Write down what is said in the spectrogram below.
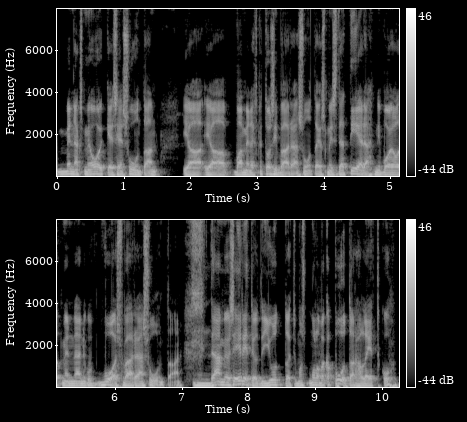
mennäänkö me oikeaan suuntaan, ja, ja vai mennäänkö me tosi väärään suuntaan. Jos me sitä tiedä, niin voi olla, että mennään niin kuin vuosi väärään suuntaan. Mm. Tämä on myös eritelty juttu, että mulla on vaikka puutarhaletku,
